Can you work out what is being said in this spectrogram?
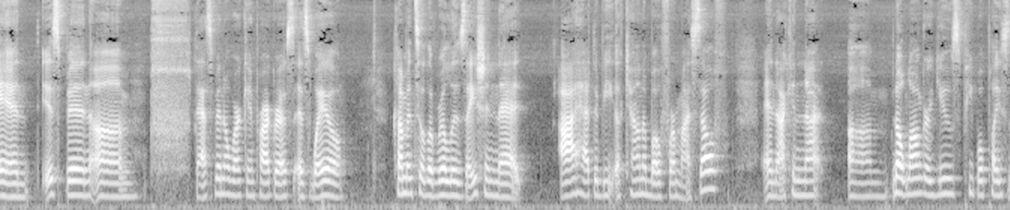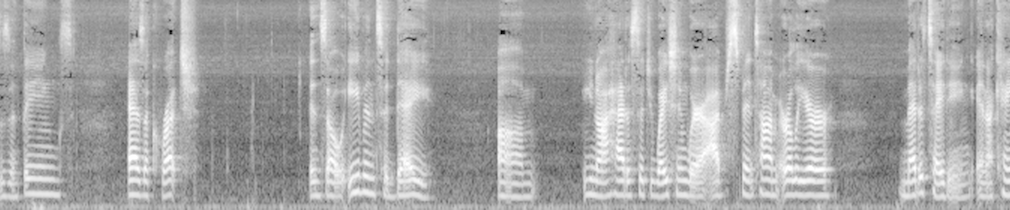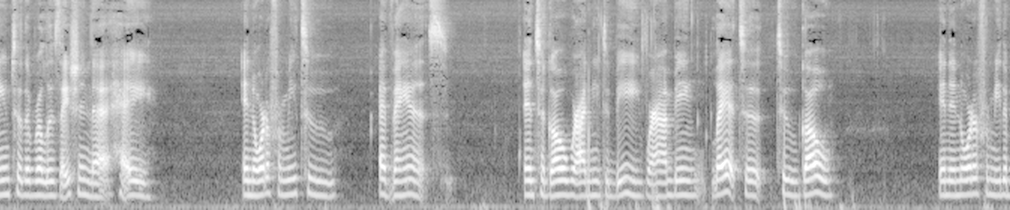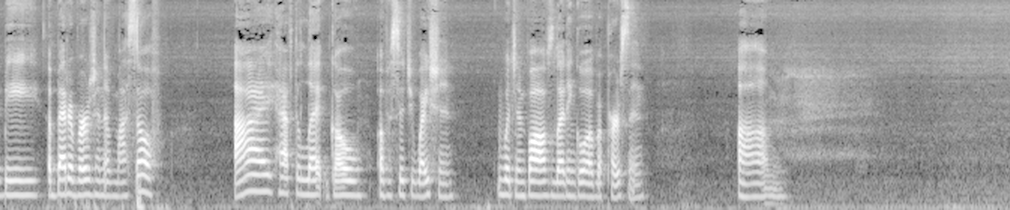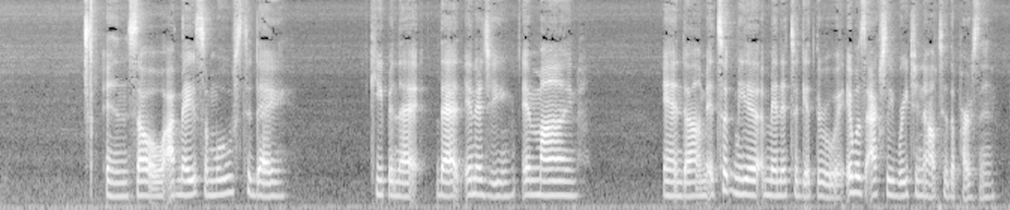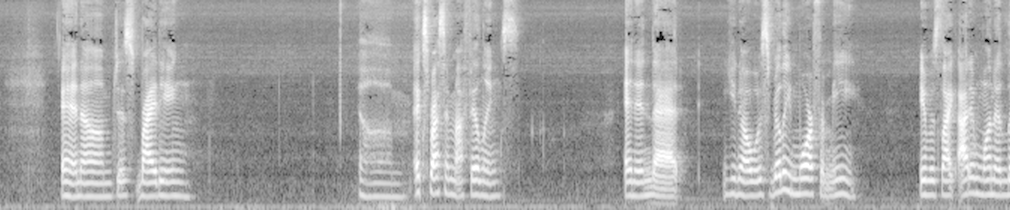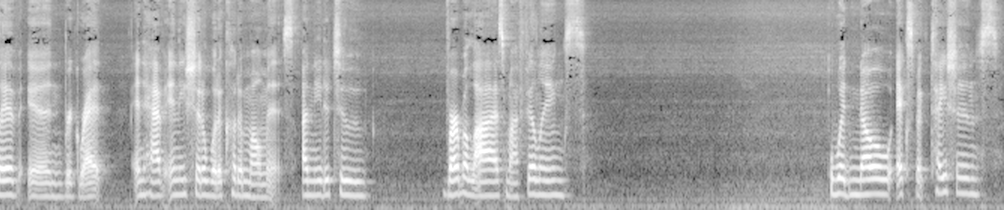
And it's been um, that's been a work in progress as well. Coming to the realization that I had to be accountable for myself, and I cannot um, no longer use people, places, and things as a crutch. And so, even today, um, you know, I had a situation where I spent time earlier meditating, and I came to the realization that, hey, in order for me to advance and to go where I need to be, where I'm being led to to go, and in order for me to be a better version of myself, I have to let go of a situation, which involves letting go of a person. Um, and so I made some moves today, keeping that that energy in mind. And um, it took me a minute to get through it. It was actually reaching out to the person and um, just writing, um, expressing my feelings. And in that, you know, it was really more for me. It was like I didn't want to live in regret and have any shoulda, woulda, coulda moments. I needed to verbalize my feelings with no expectations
